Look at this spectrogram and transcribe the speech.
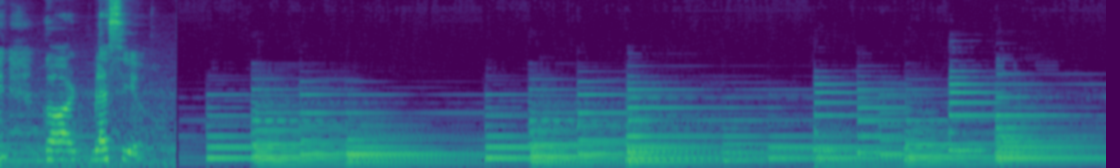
God bless you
